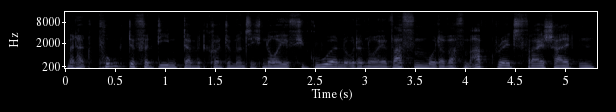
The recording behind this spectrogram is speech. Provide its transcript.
Man hat Punkte verdient, damit konnte man sich neue Figuren oder neue Waffen oder Waffen-Upgrades freischalten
